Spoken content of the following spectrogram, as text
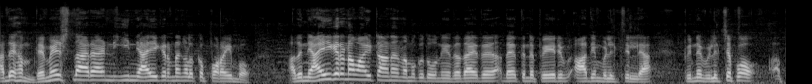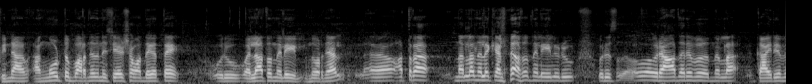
അദ്ദേഹം രമേശ് നാരായൺ ഈ ന്യായീകരണങ്ങളൊക്കെ പറയുമ്പോൾ അത് ന്യായീകരണമായിട്ടാണ് നമുക്ക് തോന്നിയത്. അതായത് അദ്ദേഹത്തിന്റെ പേര് ആദ്യം വിളിച്ചില്ല. പിന്നെ വിളിച്ചപ്പോൾ പിന്നെ അങ്ങോട്ട് പറഞ്ഞതിന് ശേഷം അദ്ദേഹത്തെ ഒരു വല്ലാത്ത നിലയിൽ എന്ന് പറഞ്ഞാൽ അത്ര നല്ല നിലയ്ക്കല്ലാത്ത നിലയിൽ ഒരു ഒരു ഒരു ആദരവ് എന്നുള്ള കാര്യം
